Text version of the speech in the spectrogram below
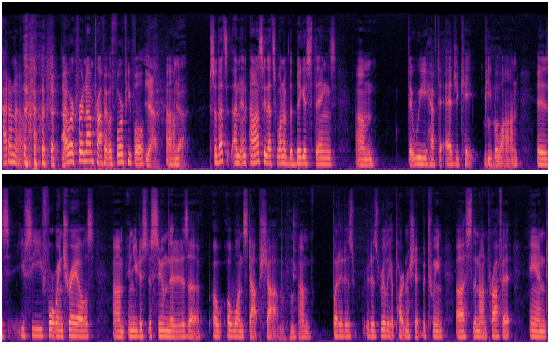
I don't know. I work for a nonprofit with four people. Yeah. Um, yeah. So that's and, and honestly, that's one of the biggest things um, that we have to educate people Mm-hmm. on. Is you see Fort Wayne Trails, um, and you just assume that it is a a, a one stop shop, Mm-hmm. um, but it is it is really a partnership between us, the nonprofit, and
